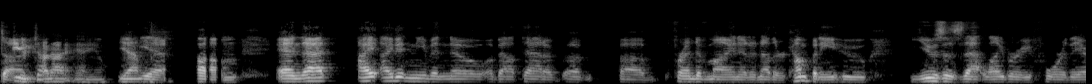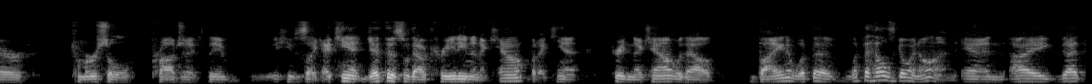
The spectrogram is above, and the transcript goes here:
dot Qt.io. Yeah. yeah um, and that I, I didn't even know about that a, a, a friend of mine at another company who uses that library for their commercial project they he was like i can't get this without creating an account but i can't create an account without buying it what the what the hell's going on and i that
